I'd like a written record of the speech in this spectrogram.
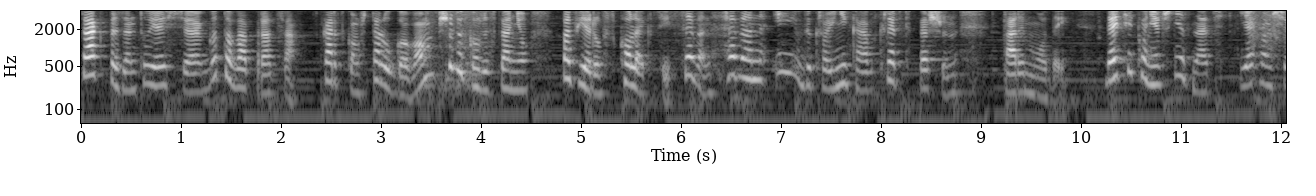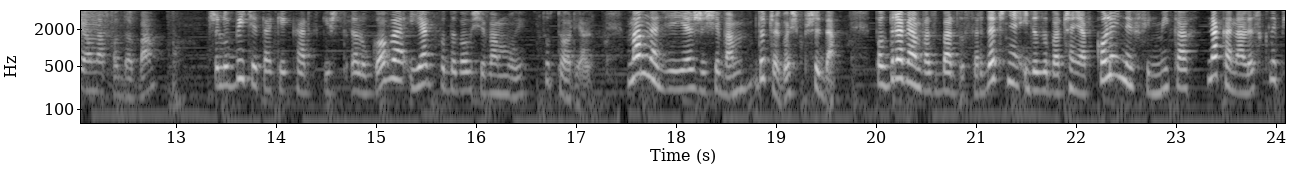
Tak prezentuje się gotowa praca z kartką sztalugową przy wykorzystaniu papierów z kolekcji Seven Heaven i wykrojnika Craft Passion pary młodej. Dajcie koniecznie znać, jak Wam się ona podoba. Czy lubicie takie kartki sztalugowe i jak podobał się Wam mój tutorial? Mam nadzieję, że się Wam do czegoś przyda. Pozdrawiam Was bardzo serdecznie i do zobaczenia w kolejnych filmikach na kanale Sklepiku.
